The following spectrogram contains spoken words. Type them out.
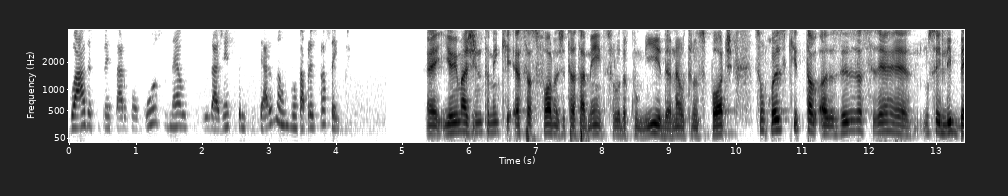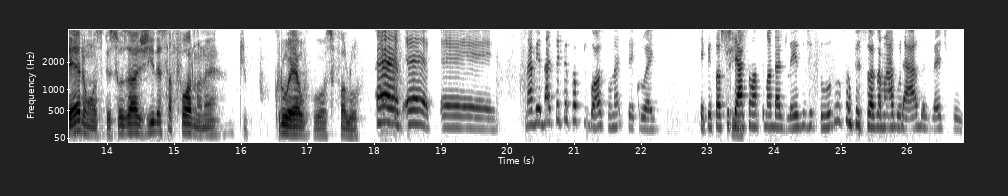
guardas que prestaram concursos, né, os, os agentes penitenciários não, vão estar presos para sempre. É, e eu imagino também que essas formas de tratamento, você falou da comida, né, o transporte, são coisas que às vezes, é, não sei, liberam as pessoas a agir dessa forma, né? Tipo, cruel, como você falou. É, é, é, na verdade tem pessoas que gostam, né, de ser cruéis. Tem pessoas que Sim. se acham acima das leis e de tudo, são pessoas amarguradas, né, tipo,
